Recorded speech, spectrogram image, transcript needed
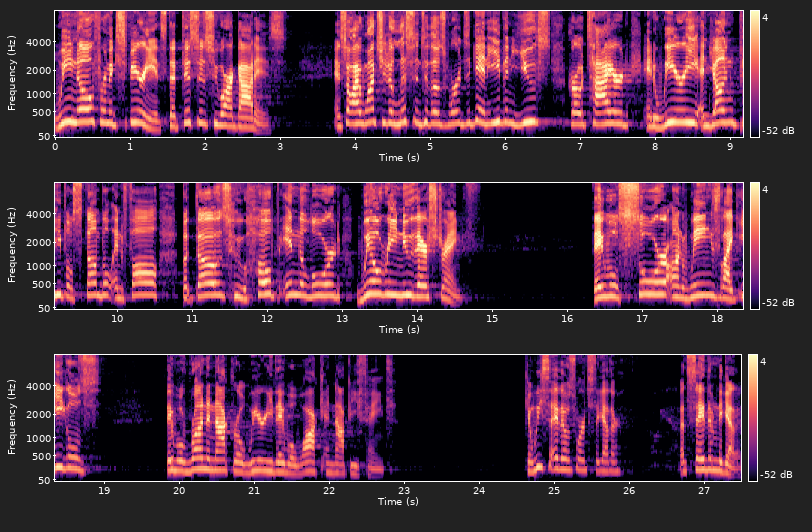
We know from experience that this is who our God is. And so I want you to listen to those words again. Even youths grow tired and weary, and young people stumble and fall, but those who hope in the Lord will renew their strength. They will soar on wings like eagles. They will run and not grow weary. They will walk and not be faint. Can we say those words together? Let's say them together.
